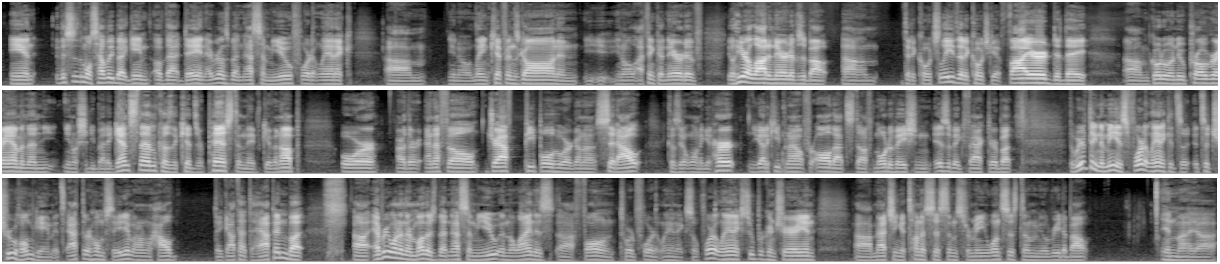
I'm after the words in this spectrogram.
and this is the most heavily bet game of that day, and everyone's betting SMU Florida Atlantic. Um, you know, Lane Kiffin's gone, and you know, I think a narrative. You'll hear a lot of narratives about um, did a coach leave? Did a coach get fired? Did they um, go to a new program? And then you know, should you bet against them because the kids are pissed and they've given up, or are there NFL draft people who are going to sit out because they don't want to get hurt? You got to keep an eye out for all that stuff. Motivation is a big factor, but the weird thing to me is Florida Atlantic. It's a it's a true home game. It's at their home stadium. I don't know how they got that to happen. But uh, everyone and their mother's bet in SMU, and the line is uh, fallen toward Florida Atlantic. So Florida Atlantic, super contrarian, uh, matching a ton of systems for me. One system you'll read about in my uh,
